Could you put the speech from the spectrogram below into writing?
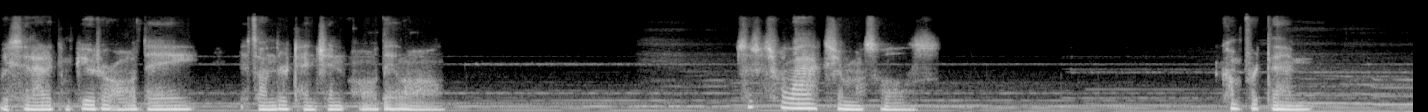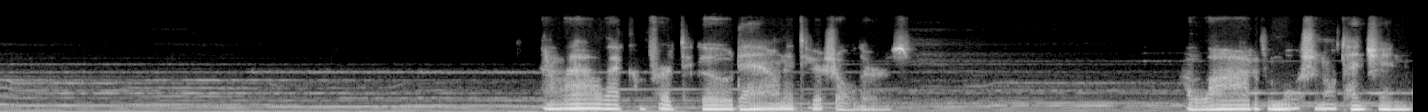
We sit at a computer all day, it's under tension all day long. So just relax your muscles, comfort them. And allow that comfort to go down into your shoulders. A lot of emotional tension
